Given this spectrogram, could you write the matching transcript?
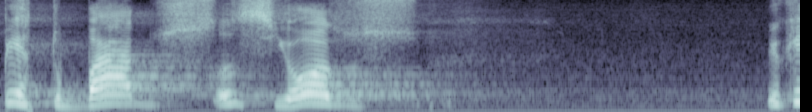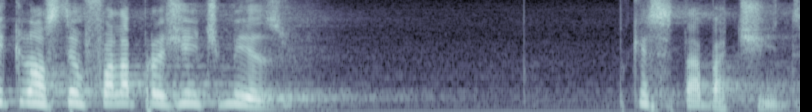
perturbados, ansiosos. E o que, que nós temos que falar para a gente mesmo? que você está abatido?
